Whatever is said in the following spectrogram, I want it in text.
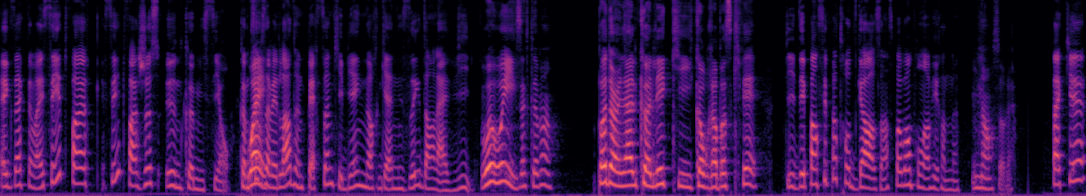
Exactement. Essayez de faire, essayez de faire juste une commission. Comme Ouais. ça, vous avez l'air d'une personne qui est bien organisée dans la vie. Oui, oui, exactement. Pas d'un alcoolique qui comprend pas ce qu'il fait. Puis dépensez pas trop de gaz, hein, c'est pas bon pour l'environnement. Non, c'est vrai. Fait que,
